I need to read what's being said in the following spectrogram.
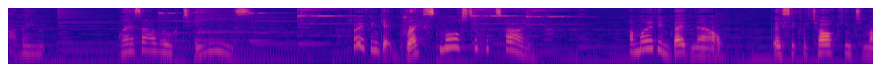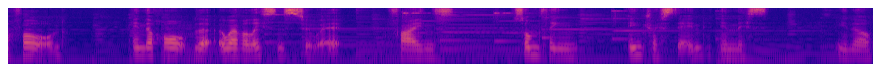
I mean, where's our routines? I don't even get dressed most of the time. I'm laid in bed now, basically talking to my phone in the hope that whoever listens to it finds something interesting in this, you know,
